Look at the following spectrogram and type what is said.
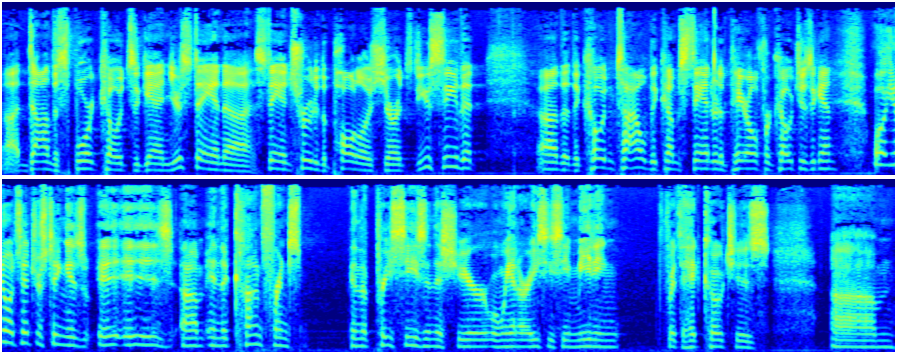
uh, don the sport coats again. You're staying uh, staying true to the polo shirts. Do you see that? Uh, the, the coat and tie will become standard apparel for coaches again. Well, you know what's interesting is is um, in the conference in the preseason this year when we had our ACC meeting with the head coaches. Um,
